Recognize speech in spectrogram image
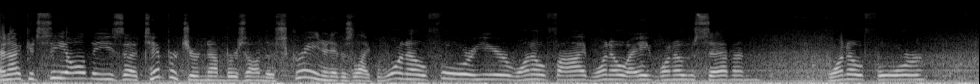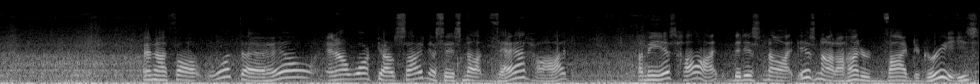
and I could see all these uh, temperature numbers on the screen and it was like 104 here 105 108 107 104 and I thought what the hell and I walked outside and I said it's not that hot I mean it's hot but it's not it's not 105 degrees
